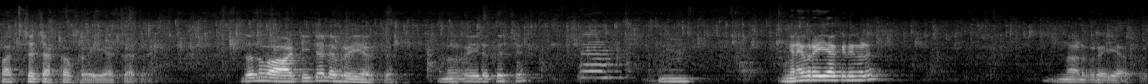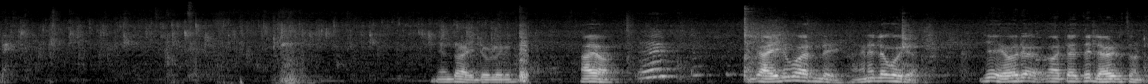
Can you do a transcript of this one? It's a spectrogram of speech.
പച്ച ചക്ക ഫ്രൈ ആക്കാറ് ഇതൊന്ന് വാട്ടിയിട്ടല്ലേ ഫ്രൈ ആക്കുക? ഒന്ന് വെയിലത്ത് വെച്ച്. ഇങ്ങനെ ഫ്രൈ ആക്കൽ നിങ്ങൾ എന്നാണ് ഫ്രൈ ആക്കൂടെ. എന്താ അതിന്റെ ഉള്ളിൽ ആയോ? എനിക്ക് അതിൽ പോരണ്ടേ? അങ്ങനെയല്ല പോരുക ജേ ഒരു മറ്റേ ഇതില്ല എടുത്തുണ്ട്.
